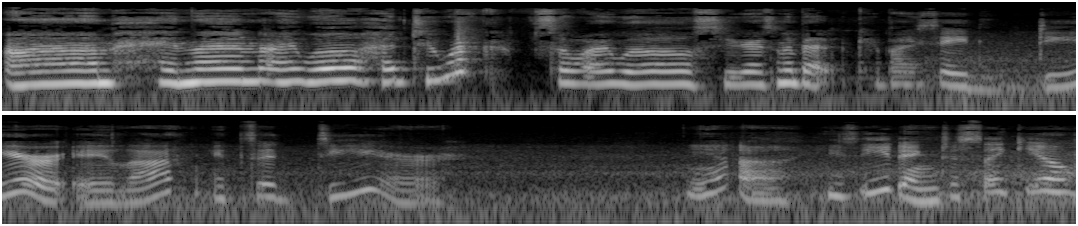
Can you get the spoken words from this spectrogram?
Um, and then I will head to work. So I will see you guys in a bit. Okay, bye. I say deer, Ayla. It's a deer. Yeah, he's eating just like you.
